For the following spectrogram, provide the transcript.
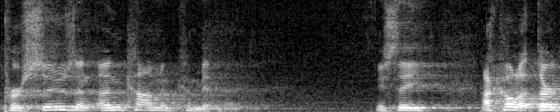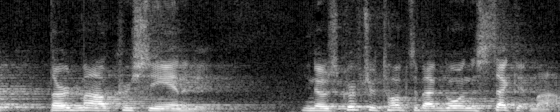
pursues an uncommon commitment. You see, I call it third, third mile Christianity. You know, Scripture talks about going the second mile.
